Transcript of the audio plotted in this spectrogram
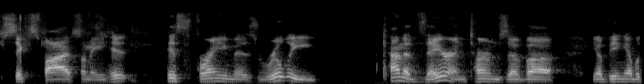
six five. So I mean, his his frame is really kind of there in terms of uh, you know being able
